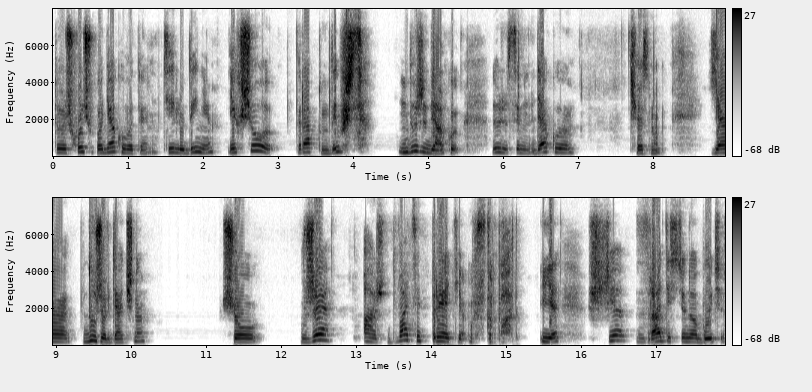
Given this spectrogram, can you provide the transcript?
Тож хочу подякувати цій людині. Якщо ти раптом дивишся, дуже дякую. Дуже сильно дякую. Чесно, я дуже вдячна, що вже аж 23 листопада. І я ще з радістю на обличчі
